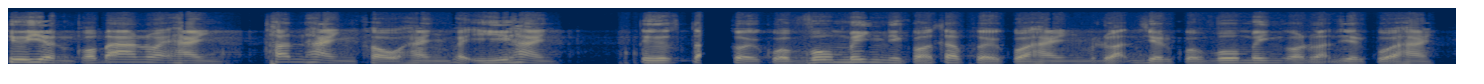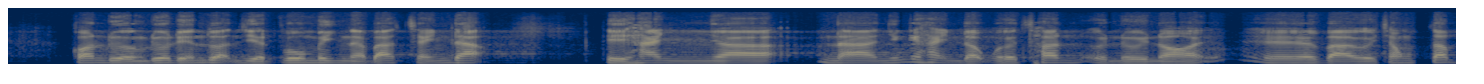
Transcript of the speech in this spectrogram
Chư hiền có ba loại hành thân hành khẩu hành và ý hành. Từ tập khởi của vô minh thì có tập khởi của hành đoạn diệt của vô minh có đoạn diệt của hành. Con đường đưa đến đoạn diệt vô minh là bát chánh đạo thì hành à, là những cái hành động ở thân ở lời nói ờ, và ở trong tâm.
